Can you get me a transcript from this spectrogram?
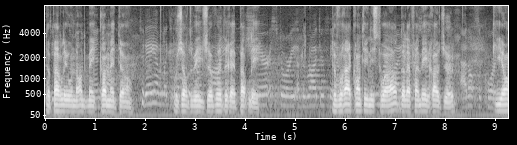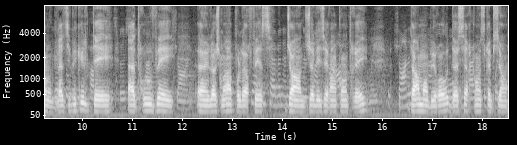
de parler au nom de mes commettants. Aujourd'hui, je voudrais parler de vous raconter une histoire de la famille Roger qui ont la difficulté à trouver un logement pour leur fils John. Je les ai rencontrés dans mon bureau de circonscription.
